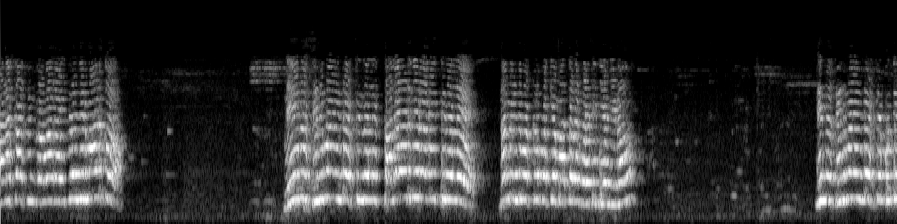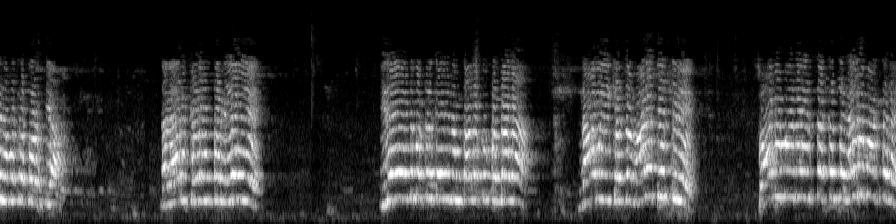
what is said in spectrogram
ಹಣಕಾಸಿನ ವ್ಯವಹಾರ ಇದ್ರೆ ನೀನು ಮಾಡ್ಕೋ. ನೀನು ಸಿನಿಮಾ ಇಂಡಸ್ಟ್ರಿನಲ್ಲಿ ತಲೆ ಹಿಡಿದಿರೋ ರೀತಿಯಲ್ಲಿ ನಮ್ಮ ಹೆಣ್ಣು ಮಕ್ಕಳ ಬಗ್ಗೆ ಮಾತಾಡೋಕೆ ಹೊರಟಿದ್ಯಾ ನೀನು? ನಿನ್ನ ಸಿನಿಮಾ ಇಂಡಸ್ಟ್ರಿ ಬುದ್ಧಿ ನಮ್ಮ ಹತ್ರ ತೋರಿಸ್ತೀಯ? ನಾವ್ಯಾರು ಕೇಳುವಂತವ್ರಿಲ್ಲ ಇಲ್ಲಿ ಇದೇ ಹೆಣ್ಣು ಮಕ್ಕಳ ಕೈಲಿ ನಮ್ಮ ತಾಲೂಕು ಬಂದಾಗ ನಾವು ಈ ಕೆಲಸ ಮಾಡೇ ತೀರ್ತೀವಿ ಸ್ವಾಭಿಮಾನ ಇರ್ತಕ್ಕಂಥ ಎಲ್ಲರೂ ಮಾಡ್ತಾರೆ.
